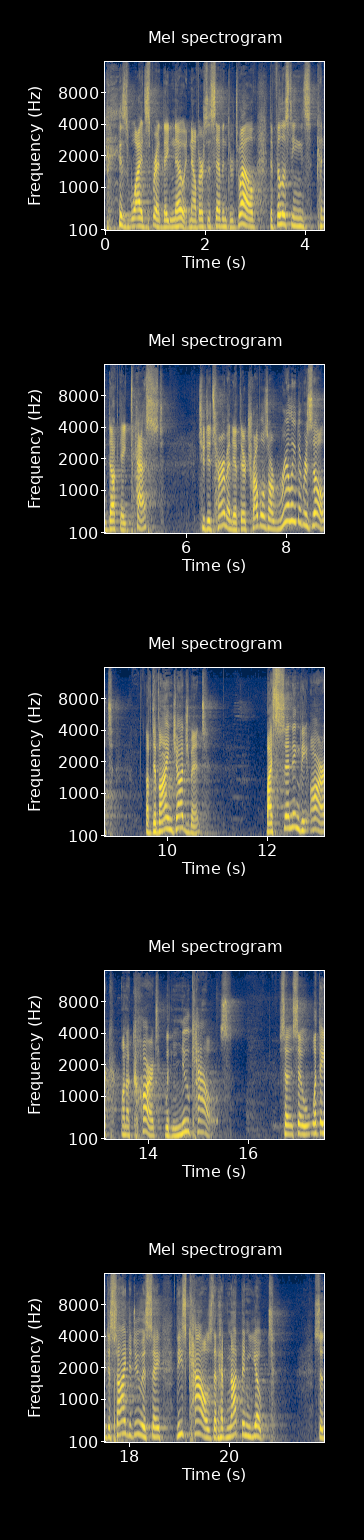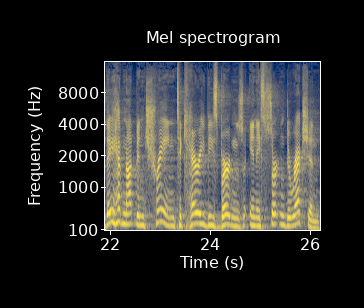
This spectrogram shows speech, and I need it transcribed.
is widespread. They know it. Now, verses 7 through 12, the Philistines conduct a test to determine if their troubles are really the result of divine judgment by sending the ark on a cart with new cows. So, so what they decide to do is say, these cows that have not been yoked, so they have not been trained to carry these burdens in a certain direction,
